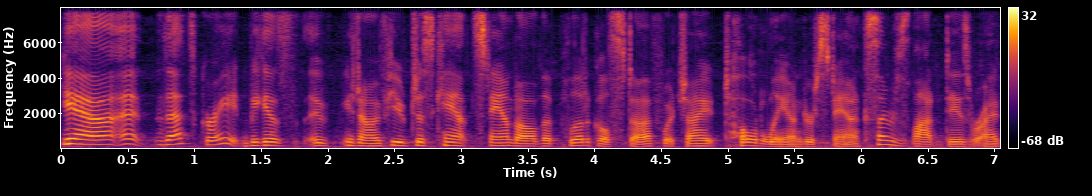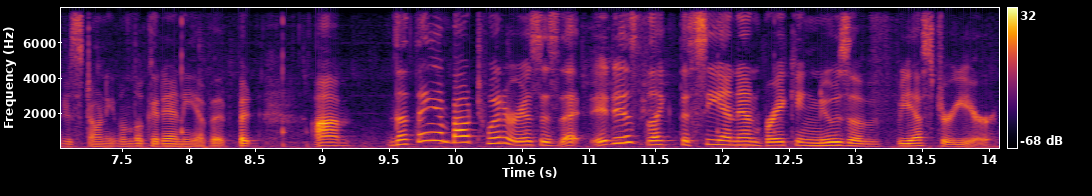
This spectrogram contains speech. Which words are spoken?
Yeah, uh, that's great because you know if you just can't stand all the political stuff, which I totally understand, because there's a lot of days where I just don't even look at any of it. But um, the thing about Twitter is, is that it is like the CNN breaking news of yesteryear.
